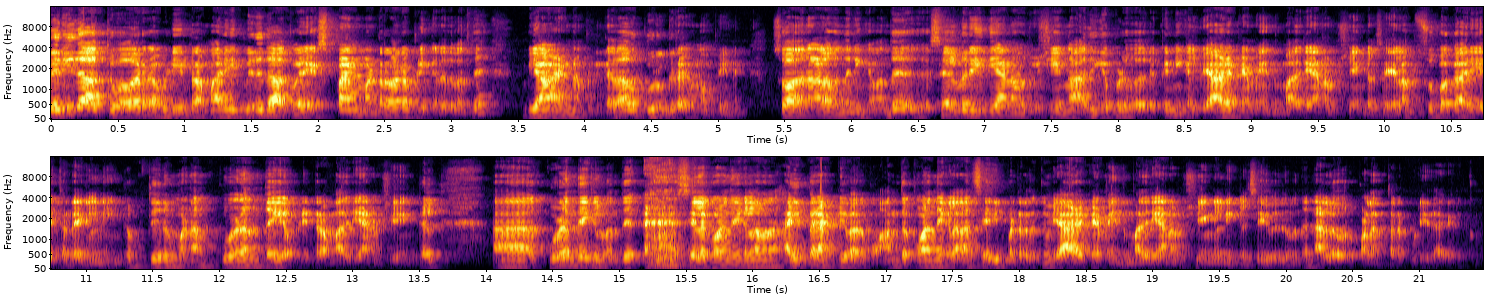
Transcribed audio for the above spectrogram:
பெரிதாக்குபவர் அப்படின்ற மாதிரி விருதாக்குவர் எக்ஸ்பேண்ட் பண்றவர் அப்படிங்கிறது வந்து வியாழன் அப்படின்றதா குரு கிரகம் அப்படின்னு. ஸோ அதனால் வந்து நீங்கள் வந்து செல்வ ரீதியான ஒரு விஷயங்கள் அதிகப்படுவதற்கு நீங்கள் வியாழக்கிழமை இந்த மாதிரியான விஷயங்கள் செய்யலாம். சுபகாரிய தடைகள் நீங்கும். திருமணம் குழந்தை அப்படின்ற மாதிரியான விஷயங்கள். குழந்தைகள் வந்து சில குழந்தைகள்லாம் வந்து ஹைப்பர் ஆக்டிவாக இருக்கும். அந்த குழந்தைகளெல்லாம் சரி பண்ணுறதுக்கு வியாழக்கிழமை இந்த மாதிரியான விஷயங்கள் நீங்கள் செய்வது வந்து நல்ல ஒரு பலன் தரக்கூடியதாக இருக்கும்.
